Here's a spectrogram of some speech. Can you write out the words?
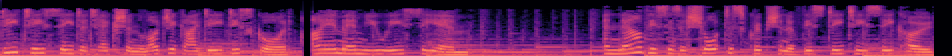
DTC Detection Logic ID Discord, IMMUECM. And now this is a short description of this DTC code.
